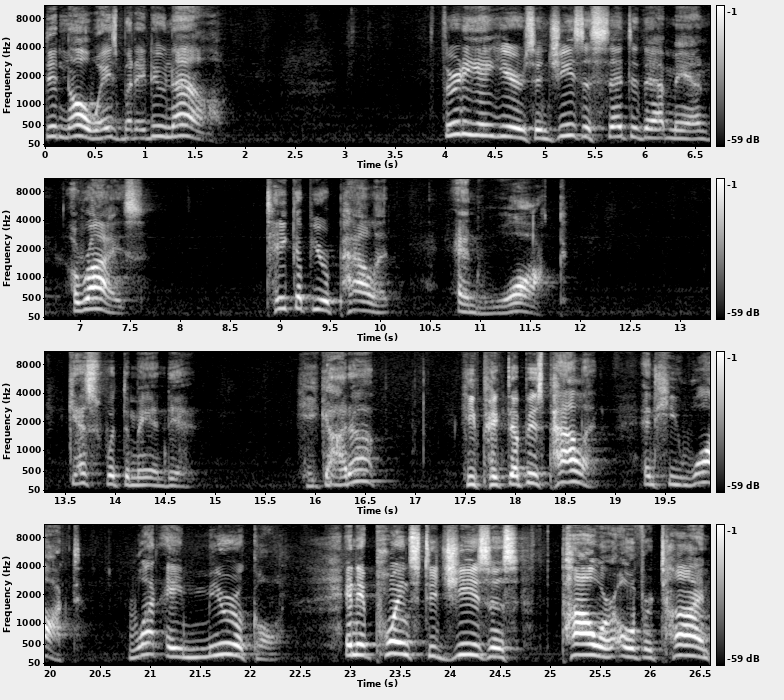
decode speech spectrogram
Didn't always, but I do now. 38 years, and Jesus said to that man, Arise, take up your pallet and walk. Guess what the man did? He got up, he picked up his pallet, and he walked. What a miracle! And it points to Jesus' power over time.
